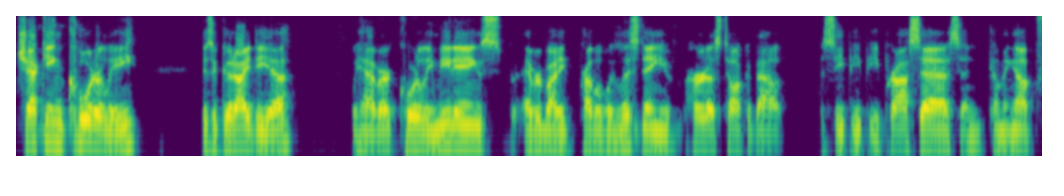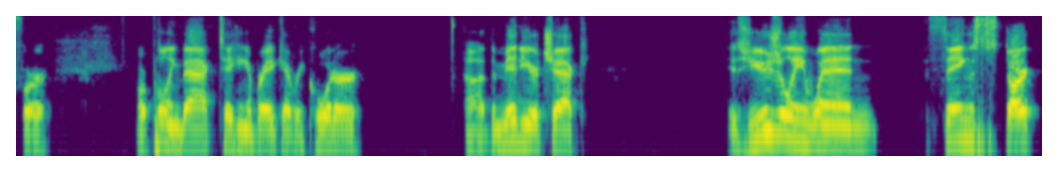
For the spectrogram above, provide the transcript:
checking quarterly is a good idea. We have our quarterly meetings. Everybody probably listening, you've heard us talk about the CPP process and coming up for or pulling back, taking a break every quarter. Uh, the mid year check is usually when things start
